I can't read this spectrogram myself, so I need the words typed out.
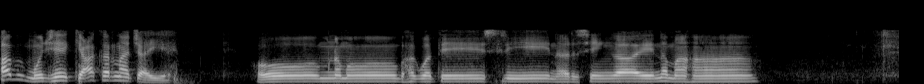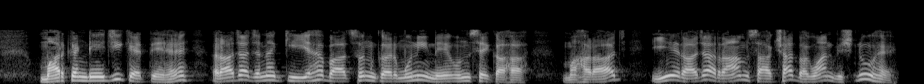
अब मुझे क्या करना चाहिए? ओम नमो भगवते श्री नरसिंहाय नमः। मार्कंडेय जी कहते हैं, राजा जनक की यह बात सुनकर मुनि ने उनसे कहा, महाराज, ये राजा राम साक्षात भगवान विष्णु है।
